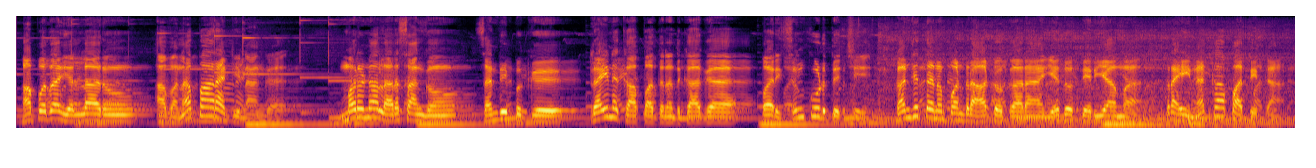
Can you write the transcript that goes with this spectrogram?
அப்போதான் எல்லாரும் அவனை பாராட்டினாங்க. மறுநாள் அரசாங்கம் சந்தீப்புக்கு ட்ரெயினை காப்பாத்துனதுக்காக பரிசும் கொடுத்துச்சு. கஞ்சத்தனம் பண்ற ஆட்டோக்காரன் ஏதோ தெரியாம ட்ரெயினை காப்பாத்திட்டான்.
